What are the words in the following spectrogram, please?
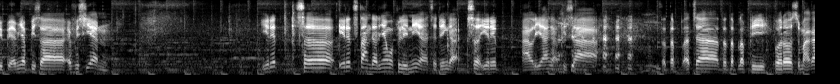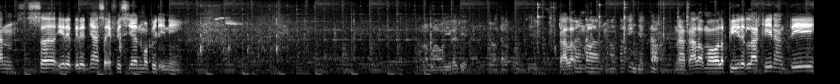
BBM nya bisa efisien irit seirit standarnya mobil ini ya jadi nggak seirit alia nggak bisa. Tetap aja tetap lebih boros cuma kan seirit-iritnya seefisien mobil ini. Kalau mau irit ya kalau injektor. Nah kalau mau lebih irit lagi nanti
